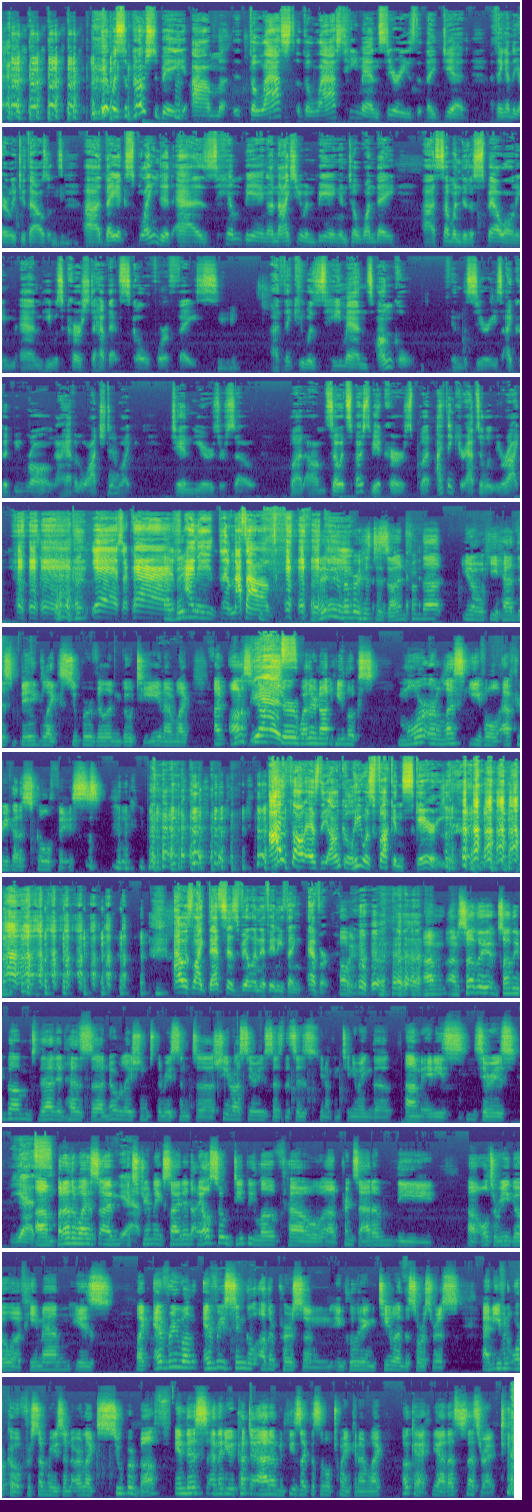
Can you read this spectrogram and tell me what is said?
it was supposed to be um, the last the last He-Man series that they did. I think in the early 2000s, Mm-hmm. uh, they explained it as him being a nice human being until one day uh, someone did a spell on him and he was cursed to have that skull for a face. Mhm. I think he was He-Man's uncle in the series. I could be wrong. I haven't watched it in like 10 years or so. But um so it's supposed to be a curse, but I think you're absolutely right. yes, a I curse. vaguely- I need the muscles. I vaguely remember his design from that. You know, he had this big, like, super villain goatee, and I'm like, I'm honestly Yes. not sure whether or not he looks more or less evil after he got a skull face. I thought as the uncle he was fucking scary. I was like, that's his villain, if anything, ever. oh yeah. I'm I'm sadly I'm sadly bummed that it has uh, no relation to the recent uh, She-Ra series, as this is you know continuing the um 80s series. yes. Um, but otherwise, I'm Yeah. extremely excited. I also deeply love how uh, Prince Adam, the uh, alter ego of He-Man, is like everyone, every single other person, including Teela and the Sorceress, and even Orko, for some reason, are like super buff in this. And then you cut to Adam, and he's like this little twink, and I'm like, okay, yeah, that's that's right.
